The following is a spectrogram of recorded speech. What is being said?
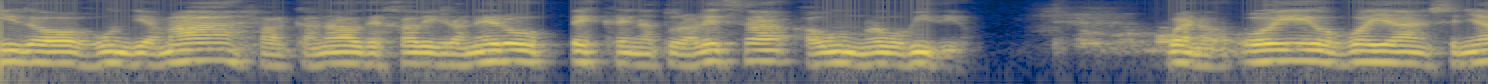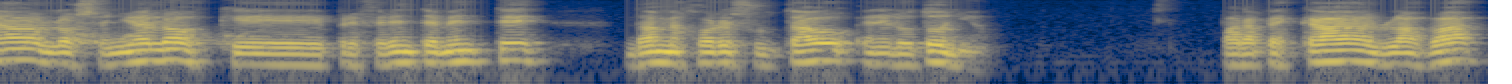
Bienvenidos un día más al canal de Javi Granero, Pesca y Naturaleza, a un nuevo vídeo. Bueno, hoy os voy a enseñar los señuelos que preferentemente dan mejor resultado en el otoño para pescar el black.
